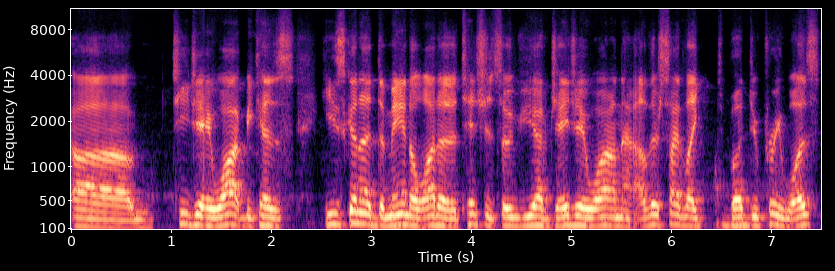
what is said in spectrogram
uh, T.J. Watt because he's going to demand a lot of attention. So if you have J.J. Watt on that other side, like Bud Dupree was,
